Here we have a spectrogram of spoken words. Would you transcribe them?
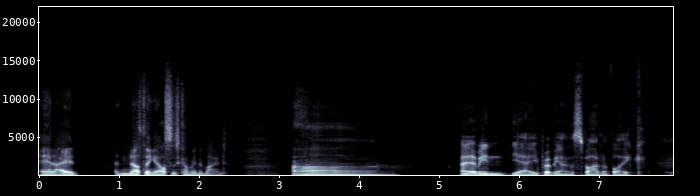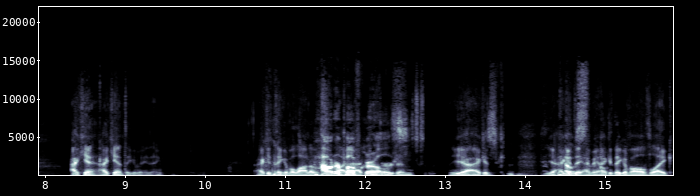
and I, nothing else is coming to mind. uh I, I mean yeah you put me on the spot of like I can't. I can't think of anything. I can think of a lot of Powder Puff Girls. versions. Yeah, I could. Yeah, I could think. I mean, I could think of all of like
